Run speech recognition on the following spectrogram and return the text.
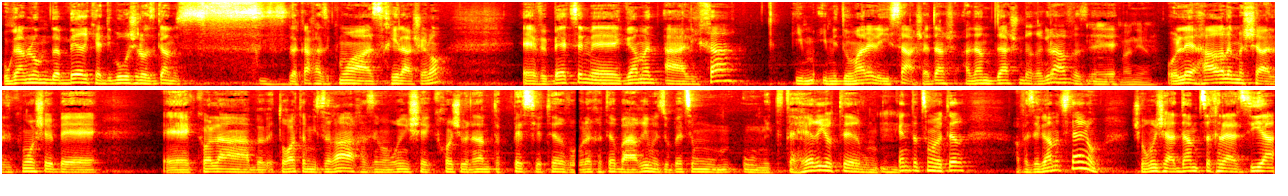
הוא גם לא מדבר, כי הדיבור שלו זה גם זה ככה, זה כמו הזחילה שלו. אה, ובעצם אה, גם ההליכה היא, היא דומה ללעיסה, כשאדם דש ברגליו, אז אה, מעניין. עולה הר למשל, זה כמו שבכל ה... בתורת המזרח, אז הם אומרים שככל שבן אדם מטפס יותר והולך יותר בהרים, אז הוא בעצם, הוא, הוא מתטהר יותר, והוא מתקן את עצמו יותר, אבל זה גם אצלנו, שאומרים שאדם צריך להזיע,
